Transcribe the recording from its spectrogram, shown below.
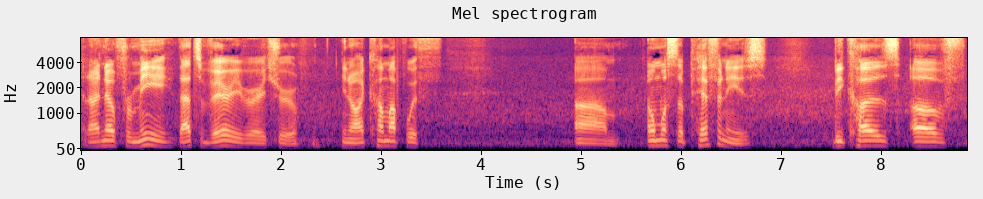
and i know for me that's very very true you know i come up with um, almost epiphanies because of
